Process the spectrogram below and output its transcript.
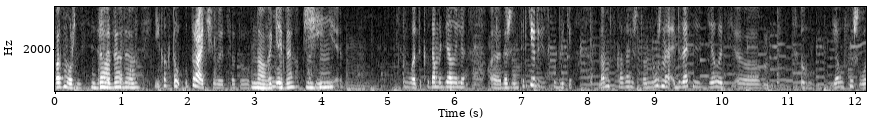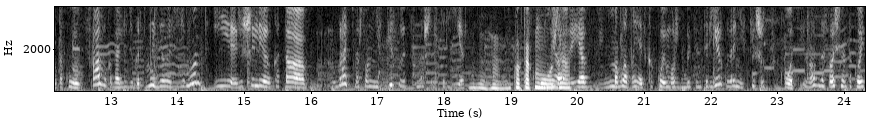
возможности Да, держать да, котов. да. И как-то утрачивается вот Навыки, момент да? общения. Вот, и когда мы делали э, даже интерьер республики, нам сказали, что нужно обязательно сделать... э, я услышала такую фразу, когда люди говорят, мы делали ремонт и решили кота убрать, потому что он не вписывается в наш интерьер. Ну, Как так можно? Я, я не могла понять, какой может быть интерьер, куда не впишется кот. И у нас достаточно такой,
